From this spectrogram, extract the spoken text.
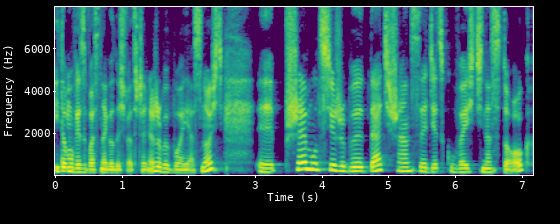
i to mówię z własnego doświadczenia, żeby była jasność, e, przemóc się, żeby dać szansę dziecku wejść na stok,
